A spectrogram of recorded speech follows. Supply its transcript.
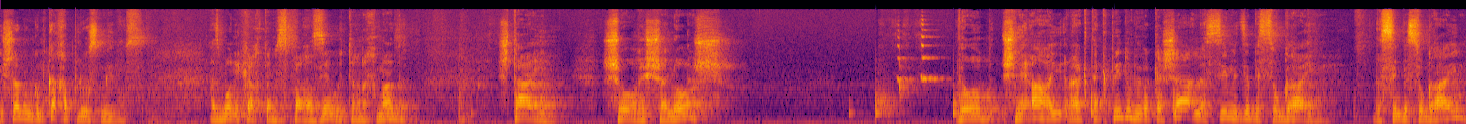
יש לנו גם ככה פלוס מינוס. אז בואו ניקח את המספר הזה, הוא יותר נחמד. 2 שורש 3, ועוד שני i, רק תקפידו בבקשה לשים את זה בסוגריים. לשים בסוגריים,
